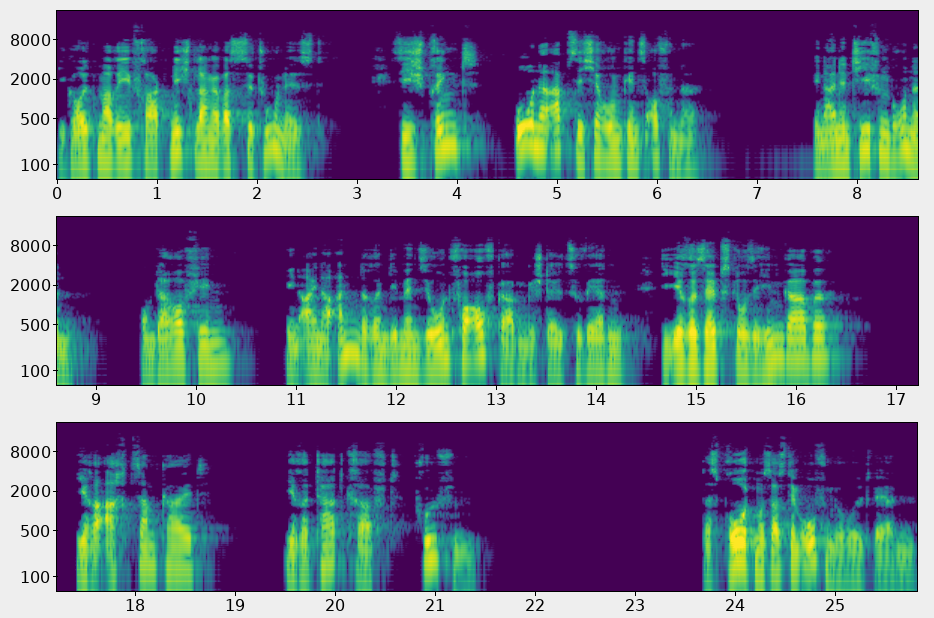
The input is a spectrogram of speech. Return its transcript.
Die Goldmarie fragt nicht lange, was zu tun ist. Sie springt ohne Absicherung ins Offene, in einen tiefen Brunnen, um daraufhin in einer anderen Dimension vor Aufgaben gestellt zu werden, die ihre selbstlose Hingabe, ihre Achtsamkeit, ihre Tatkraft prüfen. Das Brot muss aus dem Ofen geholt werden.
